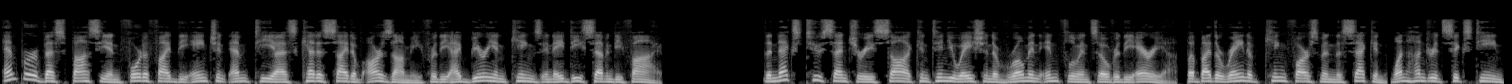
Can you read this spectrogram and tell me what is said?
Emperor Vespasian fortified the ancient Mts Keta site of Arzami for the Iberian kings in AD 75. The next two centuries saw a continuation of Roman influence over the area, but by the reign of King Pharsman II 116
